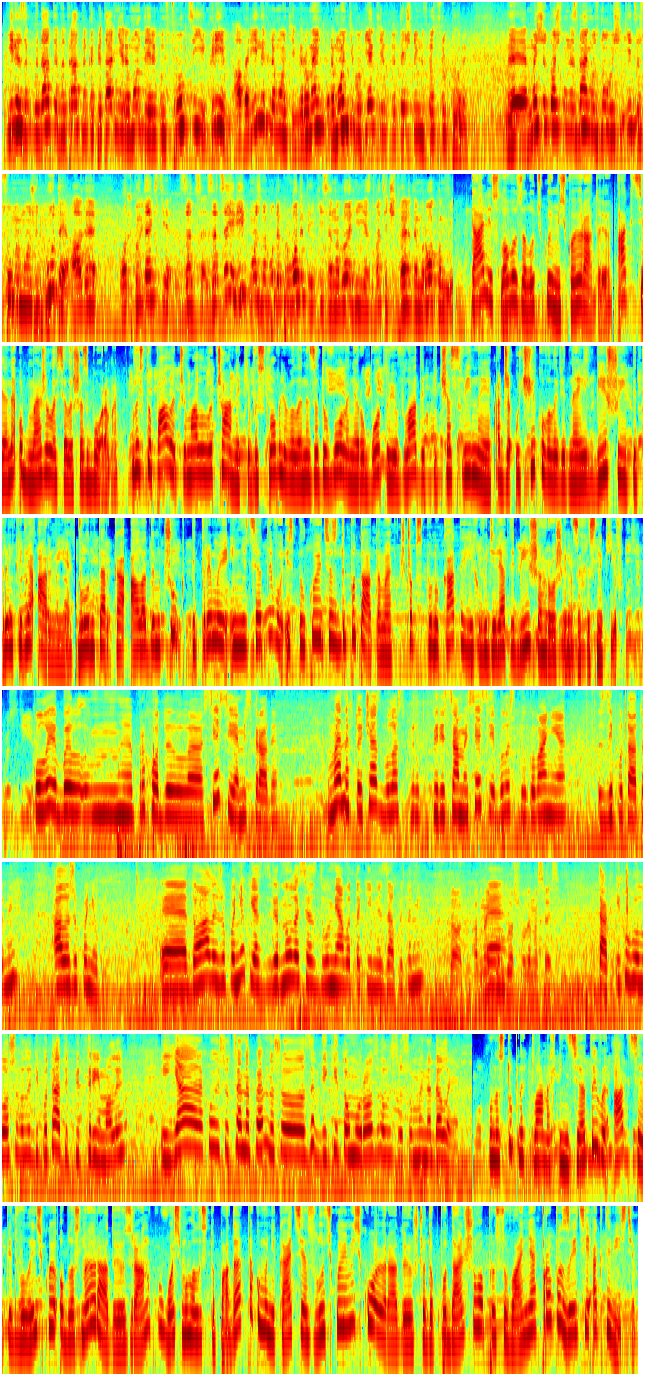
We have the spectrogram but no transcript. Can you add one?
І не закладати витрат на капітальні ремонти і реконструкції, крім аварійних ремонтів і ремонтів об'єктів критичної інфраструктури. Е, Ми ще точно не знаємо знову ж, які ці суми можуть бути, але от в контексті за, за цей рік можна буде проводити якісь аналогії з 24 роком. Далі слово за Луцькою міською радою. Акція не обмежилася лише зборами. Виступали чимало лучан, які висловлювали незадоволення роботою влади під час війни, адже очікували від неї більшої підтримки для армії. Волонтерка Алла Демчук підтримує ініціативу і спілкується з депутатами, щоб спонукати їх виділяти більше грошей на захисників. Коли був, проходила сесія міськради, у мене в той час було спіл... перед самою сесією було спілкування з депутатами Алла Жупанюк. Е, До Алли Жупанюк я звернулася з двома от такими запитами. Так, а вони Е. оголошували на сесії. Так, їх оголошували, депутати підтримали. І я рахую, що це напевно, що завдяки тому розголосу, що ми надали. У наступних планах ініціативи акція під Волинською обласною радою зранку, 8 листопада, та комунікація з Луцькою міською радою щодо подальшого просування пропозицій активістів.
